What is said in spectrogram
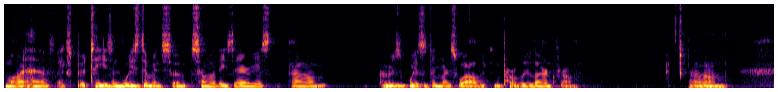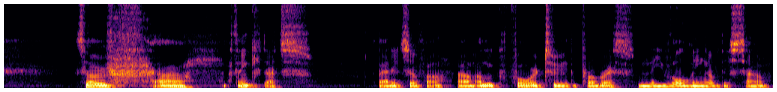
might have expertise and wisdom in some some of these areas um, whose wisdom as well we can probably learn from. Um, so uh, I think that's about it so far. Um, I look forward to the progress and the evolving of this um,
